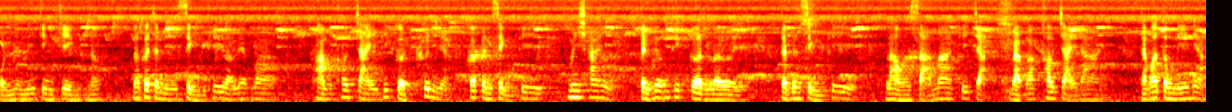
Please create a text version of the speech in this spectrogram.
ผลอย่างนี้จริงๆเนาะแล้วก็จะมีสิ่งที่เราเรียกว่าความเข้าใจที่เกิดขึ้นเนี่ยก็เป็นสิ่งที่ไม่ใช่เป็นเรื่องที่เกินเลย แต่เป็นสิ่งที่เราสามารถที่จะแบบว่าเข้าใจได้ แต่ว่าตรงนี้เนี่ย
